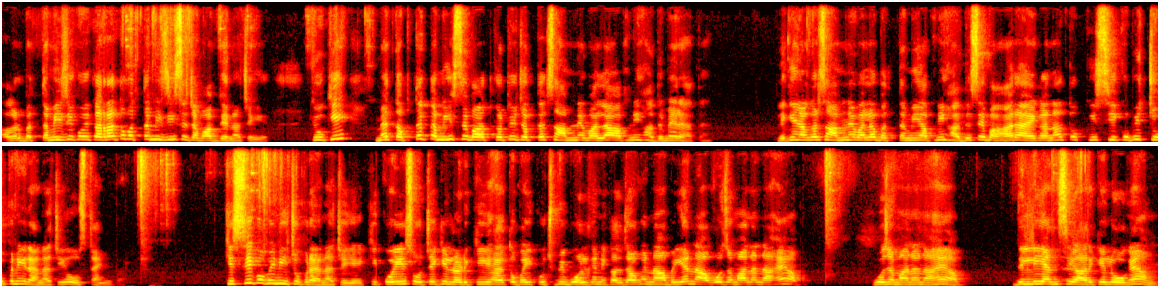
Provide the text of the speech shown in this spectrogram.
अगर बदतमीजी कोई कर रहा है तो बदतमीजी से जवाब देना चाहिए। क्योंकि मैं तब तक तमीज से बात करती हूँ, जब तक सामने वाला अपनी हद में रहता है। लेकिन अगर सामने वाला बदतमी, अपनी हद से बाहर आएगा ना तो किसी को भी चुप नहीं रहना चाहिए उस टाइम पर। किसी को भी नहीं चुप रहना चाहिए कि कोई सोचे कि लड़की है तो भाई कुछ भी बोल के निकल जाओगे, ना भैया, ना वो जमाना, ना है अब। वो जमाना ना है अब। दिल्ली एनसीआर के लोग हैं हम,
